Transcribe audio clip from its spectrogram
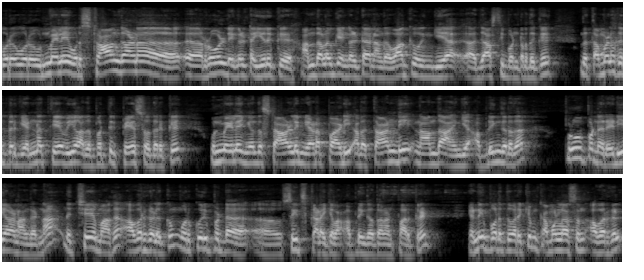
ஒரு ஒரு உண்மையிலே ஒரு ஸ்ட்ராங்கான ரோல் எங்கள்கிட்ட இருக்கு. அந்த அளவுக்கு எங்கள்கிட்ட நாங்கள் வாக்கு வங்கியை ஜாஸ்தி பண்றதுக்கு இந்த தமிழகத்திற்கு என்ன தேவையோ அதை பற்றி பேசுவதற்கு உண்மையிலே இங்கே வந்து ஸ்டாலின் எடப்பாடி அதை தாண்டி நான் தான் அங்கே அப்படிங்கிறத ப்ரூவ் பண்ண ரெடியானாங்கன்னா நிச்சயமாக அவர்களுக்கும் ஒரு குறிப்பிட்ட சீட்ஸ் கிடைக்கலாம் அப்படிங்கிறத நான் பார்க்கிறேன். என்னை பொறுத்த வரைக்கும் கமல்ஹாசன் அவர்கள்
